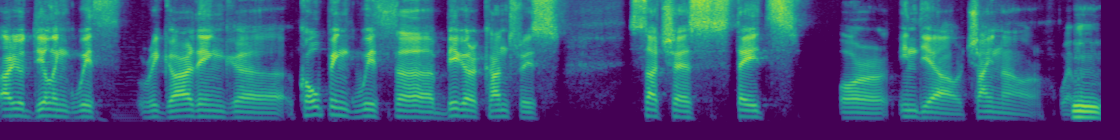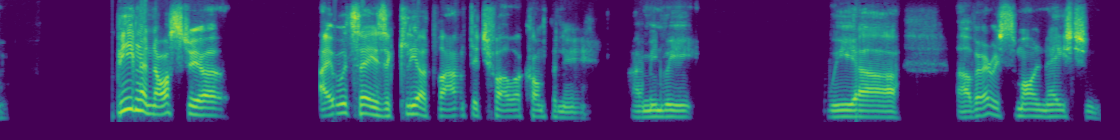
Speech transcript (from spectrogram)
are you dealing with regarding uh, coping with uh, bigger countries such as states or India or China or whoever? Mm. Being in Austria, I would say is a clear advantage for our company. I mean, we we are a very small nation.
